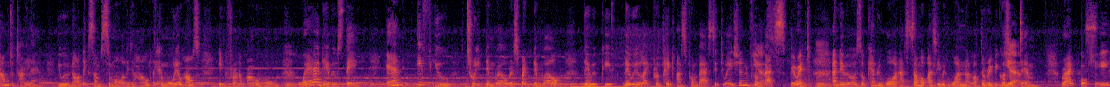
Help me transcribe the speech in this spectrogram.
come to Thailand, you will notice some small little house like a Yeah. model house in front of our home Mm. where they will stay. And if you treat them well, respect them well, they will give they will like protect us from bad situation, from Yes. bad spirit, Mm. and they will also can reward us. Some of us even won a lottery because Yeah. of them. Right? Okay.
